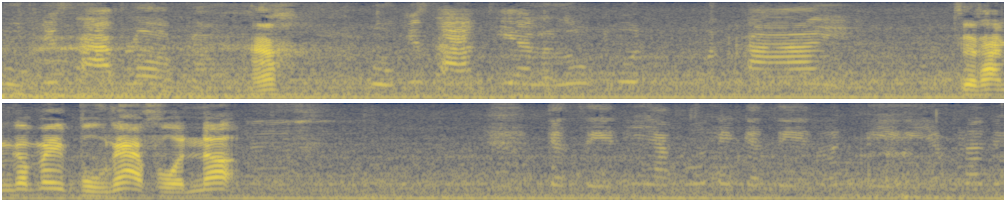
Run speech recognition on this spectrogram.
ปลูกที่สามรอบแล้วฮะ ปลูกที่สามเทียแล้วลูกทุนมันตาย เจทันก็ไม่ปลูกหน้าฝนเนาะเกษตรที่ยังพูดให้เกษตรวันปีก็ยังไม่ได้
